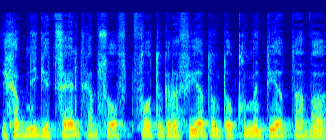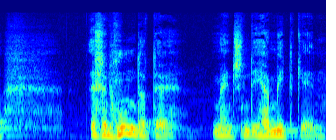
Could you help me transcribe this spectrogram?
Ich habe nie gezählt, habe so oft fotografiert und dokumentiert, aber es sind Hunderte. Menschen, die hier mitgehen.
